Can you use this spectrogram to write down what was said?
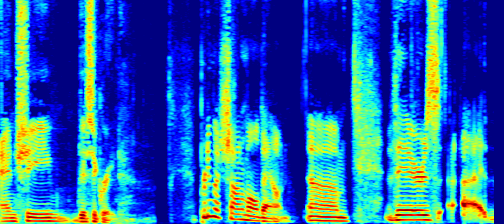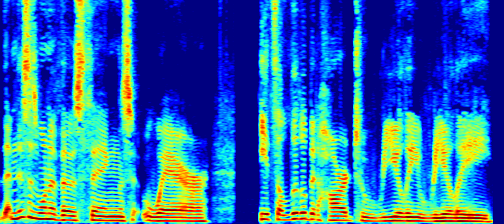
and she disagreed. pretty much shot them all down. Um, there's, uh, and this is one of those things where it's a little bit hard to really, really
